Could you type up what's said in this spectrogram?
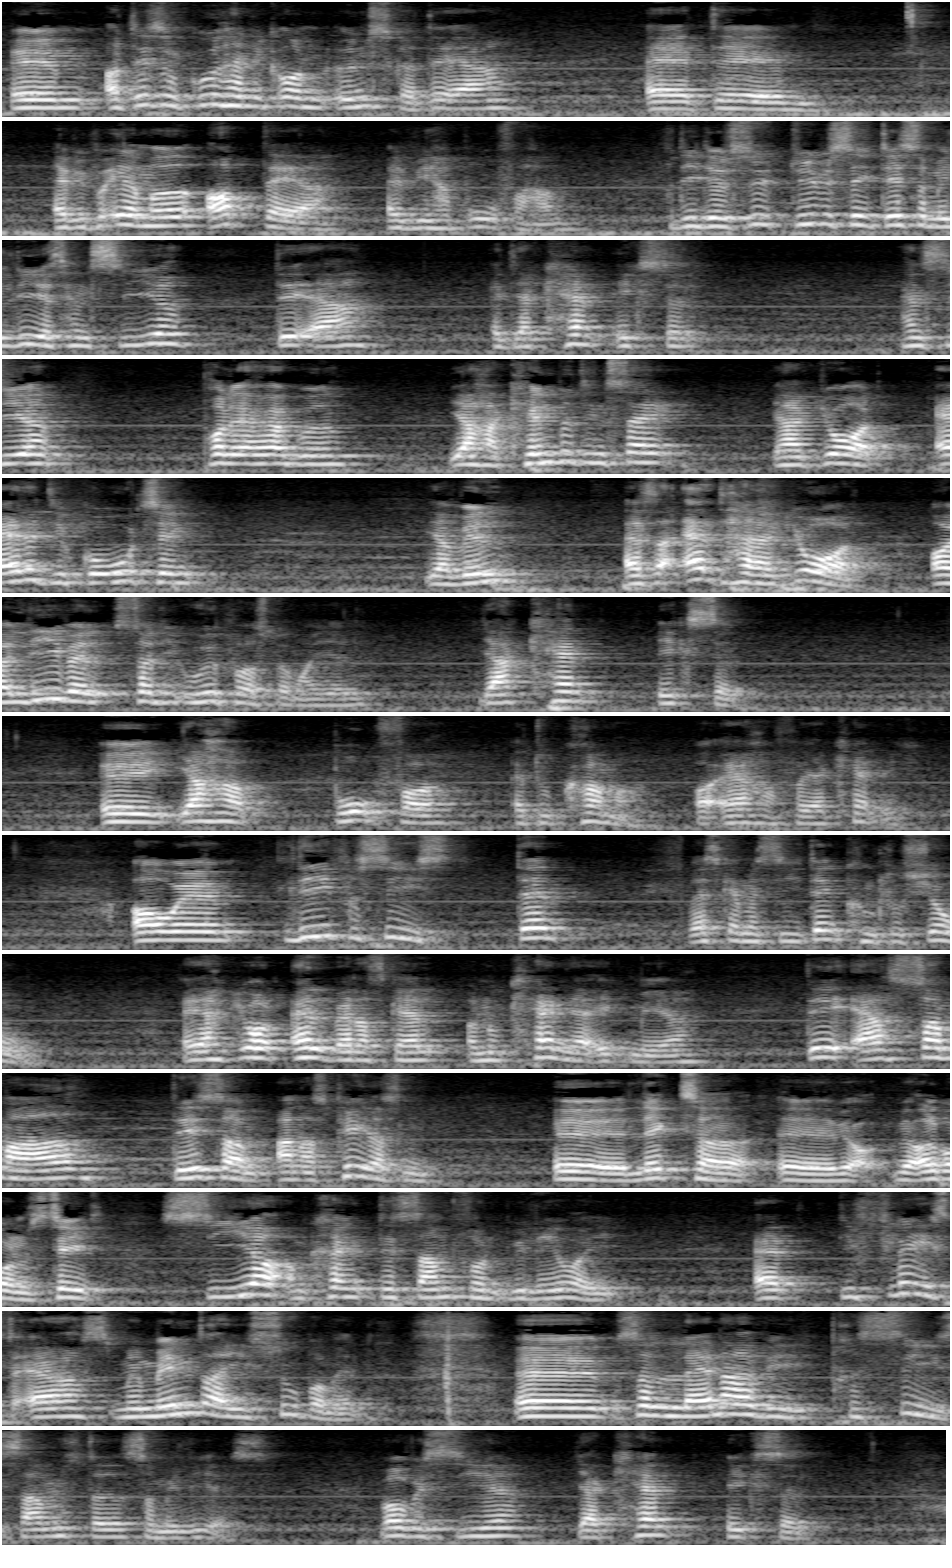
Øhm, og det, som Gud han i grunden ønsker, det er, at, øh, at vi på en eller anden måde opdager, at vi har brug for ham. Fordi det er jo dybest set det, som Elias han siger, det er, at jeg kan ikke selv. Han siger, prøv lige at høre Gud, jeg har kæmpet din sag, jeg har gjort alle de gode ting, jeg vil. Altså alt har jeg gjort, og alligevel så er de ude på at slå mig ihjel. Jeg kan ikke selv. Øh, jeg har brug for, at du kommer og er her, for jeg kan ikke. Og øh, lige præcis den, hvad skal man sige, den konklusion, at jeg har gjort alt, hvad der skal, og nu kan jeg ikke mere, det er så meget det, som Anders Petersen, øh, lektor øh, ved, Aalborg Universitet, siger omkring det samfund, vi lever i. At de fleste af os, med mindre i supermænd, øh, så lander vi præcis samme sted som Elias. Hvor vi siger, jeg kan ikke selv.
